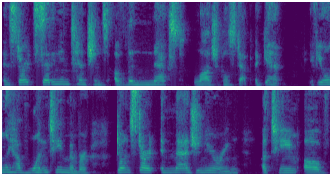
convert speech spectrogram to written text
and start setting intentions of the next logical step. Again, if you only have one team member, don't start imagineering a team of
